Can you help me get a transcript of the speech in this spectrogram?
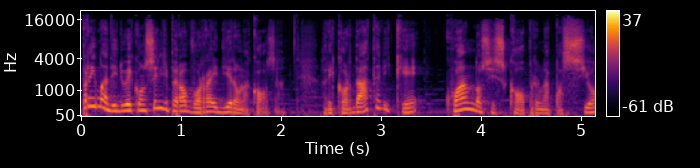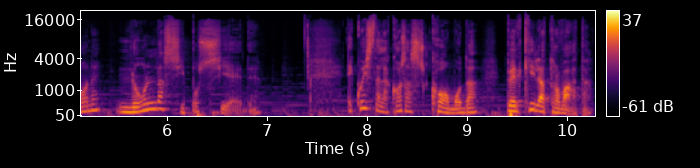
Prima dei due consigli però vorrei dire una cosa. Ricordatevi che quando si scopre una passione non la si possiede. E questa è la cosa scomoda per chi l'ha trovata.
